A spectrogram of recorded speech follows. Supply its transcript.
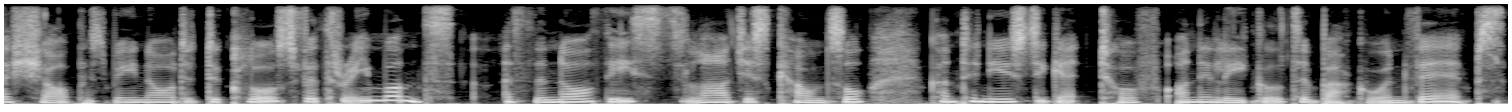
A shop has been ordered to close for three months as the North East's largest council continues to get tough on illegal tobacco and vapes.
